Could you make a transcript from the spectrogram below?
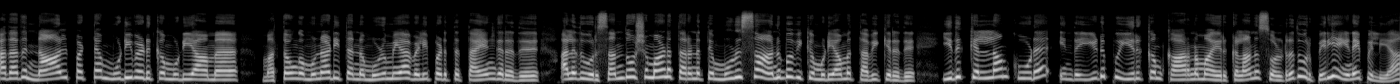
அதாவது நாள்பட்ட முடிவெடுக்க முடியாம மத்தவங்க முன்னாடி தன்னை முழுமையா வெளிப்படுத்த தயங்குறது அல்லது ஒரு சந்தோஷமான தருணத்தை முழுசா அனுபவிக்க முடியாம தவிக்கிறது இதுக்கெல்லாம் கூட இந்த இடுப்பு இறுக்கம் காரணமா இருக்கலாம்னு சொல்றது ஒரு பெரிய இணைப்பு இல்லையா?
